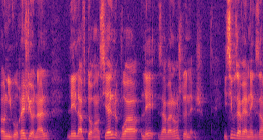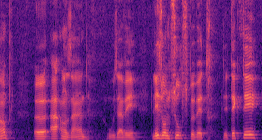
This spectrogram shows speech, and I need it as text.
au niveau régional les laves torrentielles, voire les avalanches de neige. Ici, vous avez un exemple à Inde, vous avez les zones sources peuvent être détectées,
